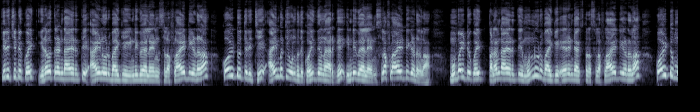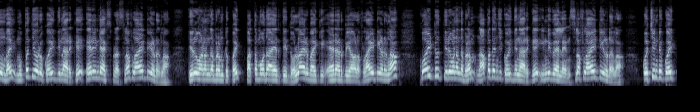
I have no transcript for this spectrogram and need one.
திருச்சி டு கொய்த் இருபத்தி ரெண்டாயிரத்தி ஐநூறு ரூபாய்க்கு இண்டிகோ ஏர்லைன்ஸில் ஃப்ளைட் எடுக்கலாம். கோயட் டு திருச்சி ஐம்பத்தி ஒன்பது கொய்தினாருக்கு தினாருக்கு இண்டிகோ ஏர்லைன்ஸில் ஃப்ளைட் எடுக்கலாம். மும்பை டு கொய்த் பன்னெண்டாயிரத்தி முந்நூறு ரூபாய்க்கு ஏர் இந்தியா எக்ஸ்பிரஸில் ஃப்ளைட் எடுக்கலாம். கோயட் டு மும்பை முப்பத்தி ஒரு கொய்தினாருக்கு தினாருக்கு ஏர் இண்டியா எக்ஸ்பிரஸில் ஃப்ளைட் எடுக்கலாம். திருவனந்தபுரம் டு கொய்த் பத்தொம்போதாயிரத்தி தொள்ளாயிரம் ரூபாய்க்கு ஏர் அரபியாவில் ஃப்ளைட்டு எடுக்கலாம். கோய் டு திருவனந்தபுரம் நாற்பத்தஞ்சு குவைத் தினாருக்கு இண்டிகோ ஏர்லைன்ஸில் ஃப்ளைட்டு எடுக்கலாம். கொச்சின் டு கொய்த்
